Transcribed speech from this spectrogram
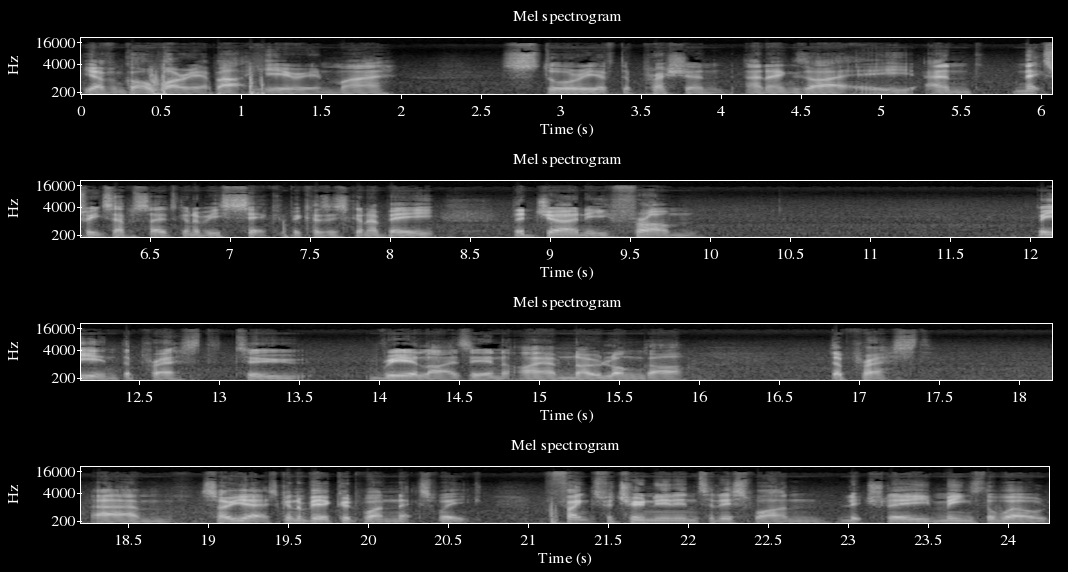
you haven't got to worry about hearing my story of depression and anxiety. And next week's episode is going to be sick because it's going to be the journey from being depressed to realizing I am no longer depressed. Um, so, yeah, it's going to be a good one next week. Thanks for tuning into this one. Literally means the world.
